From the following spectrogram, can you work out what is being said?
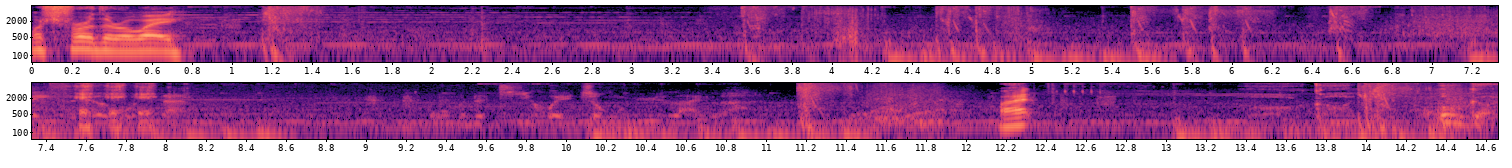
much further away. what? Oh god. Oh god.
